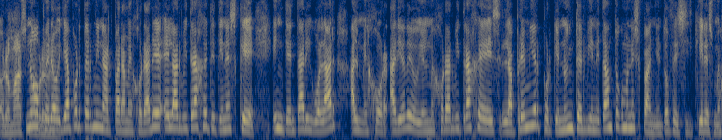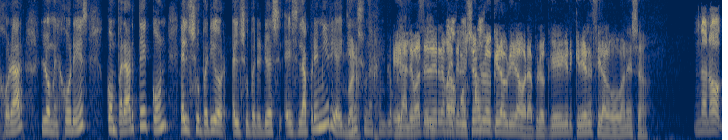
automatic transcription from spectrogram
Pero más, no, pero ya por terminar, para mejorar el arbitraje te tienes que intentar igualar al mejor. A día de hoy el mejor arbitraje es la Premier porque no interviene tanto como en España. Entonces, si quieres mejorar, lo mejor es compararte con el superior. El superior es, la Premier y ahí tienes un ejemplo claro. El debate de televisión no lo quiero abrir ahora, pero ¿qué, querías decir algo, Vanessa? No, no,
